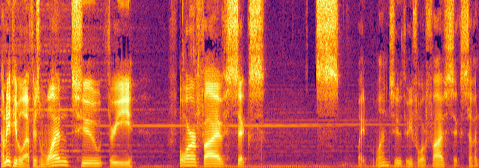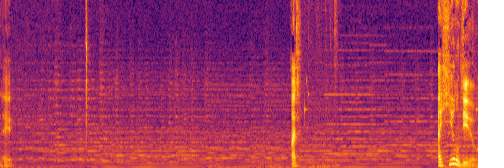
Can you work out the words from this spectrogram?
How many people left? There's one, two, three, four, five, six, one, two, three, four, five, six, seven, eight. What? I healed you.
